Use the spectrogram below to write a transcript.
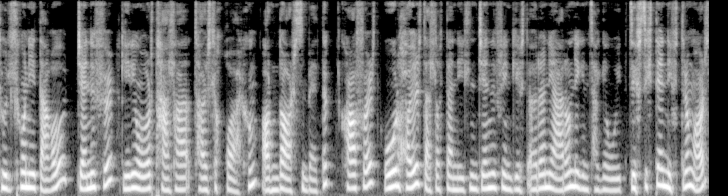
төлөвлөгөөний дагуу Jennifer гэрийн урд хаалгаа цоожлохгүй орхин орондоо орсон байдаг. Crawford өөр хоёр залуутай нийлэн Jennifer-ийн гэрт оройны 11 цагийн үед зэвсэгтэй нэвтрэн орж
